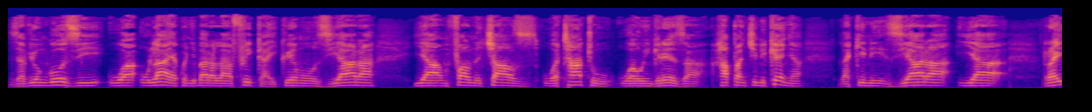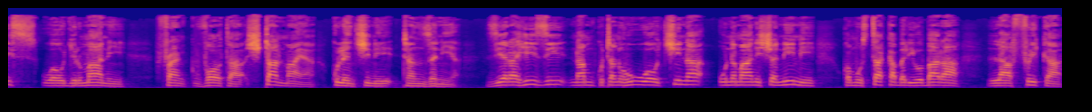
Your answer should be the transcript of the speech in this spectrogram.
za viongozi wa Ulaya kwenye bara la Afrika, ikiwemo ziara ya mfalme Charles watatu wa Uingereza hapa nchini Kenya, lakini ziara ya rais wa Ujerumani Frank Walter Steinmeier kule nchini Tanzania. Ziara hizi na mkutano huu wa Uchina unamaanisha nini kwa mustakabali wa bara la Afrika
